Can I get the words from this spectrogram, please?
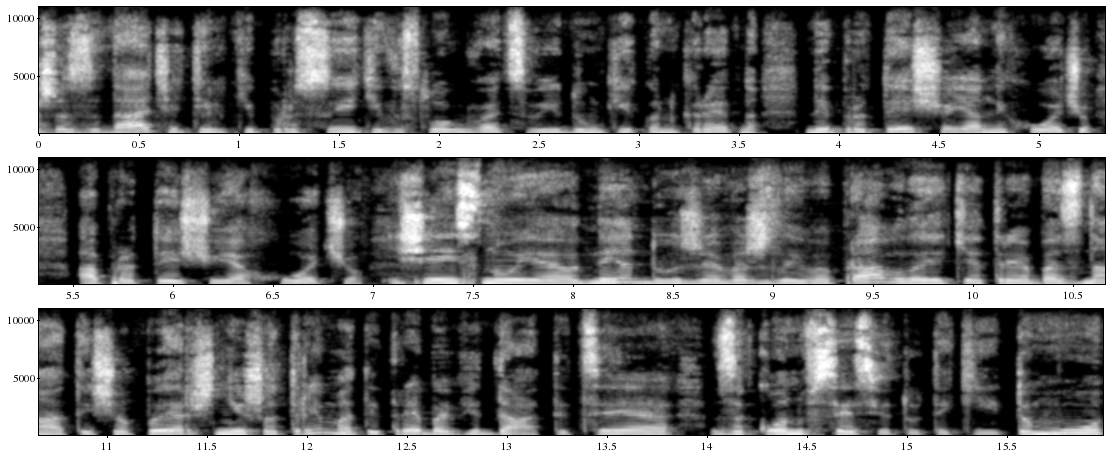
Наша задача тільки просити і висловлювати свої думки конкретно не про те, що я не хочу, а про те, що я хочу. І ще існує одне дуже важливе правило, яке треба знати: що перш ніж отримати, треба віддати. Це закон Всесвіту такий. Тому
